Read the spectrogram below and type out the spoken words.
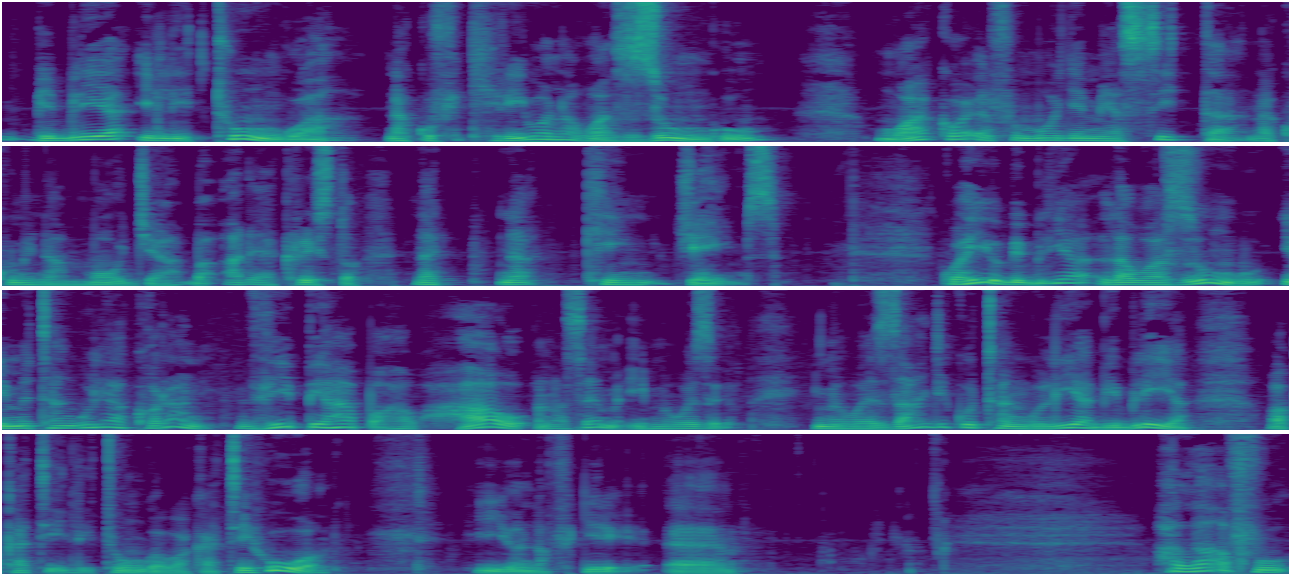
Biblia ilitungwa na kufikiriwa na wazungu mwaka wa 1611 baada ya Kristo na, na King James. Kwa hiyo Biblia la wazungu imetangulia Korani. Vipi hapo? Hao, hao anasema imeweza, imewezaji kutangulia Biblia wakati ilitungwa wakati huo? Hiyo nafikiri eh, halafu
